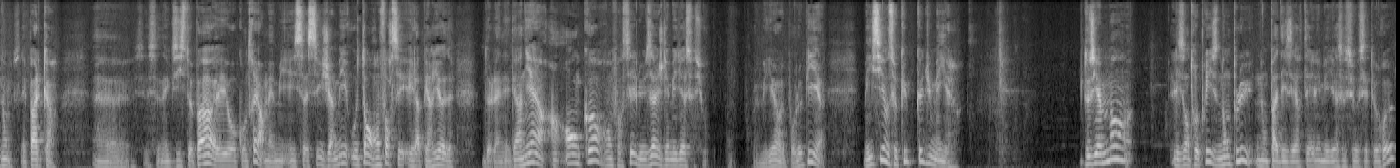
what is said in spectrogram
Non, ce n'est pas le cas. ça n'existe pas, et au contraire même, et ça s'est jamais autant renforcé. Et la période de l'année dernière a encore renforcé l'usage des médias sociaux, pour le meilleur et pour le pire. Mais ici, on s'occupe que du meilleur. Deuxièmement, les entreprises non plus n'ont pas déserté les médias sociaux, c'est heureux.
